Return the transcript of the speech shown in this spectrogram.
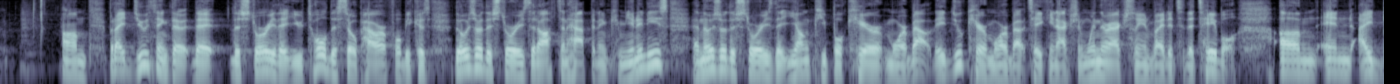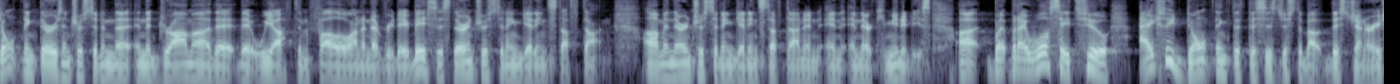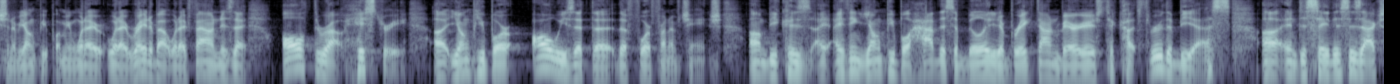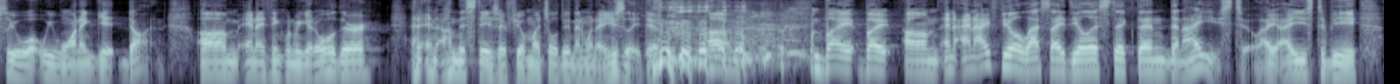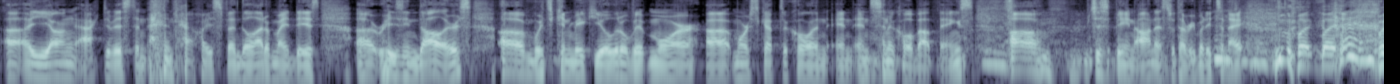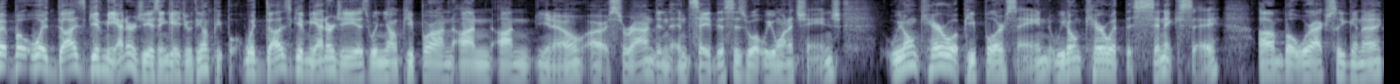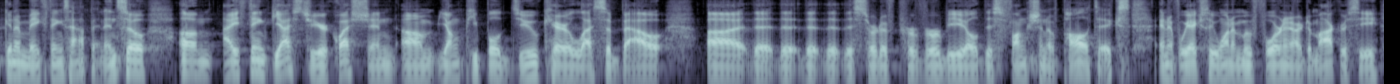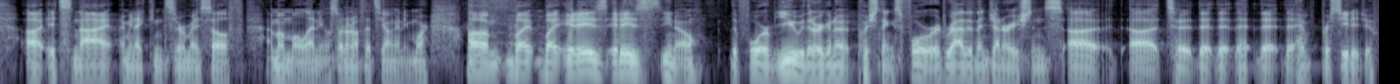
Um, but I do think that, that the story that you told is so powerful because those are the stories that often happen in communities, and those are the stories that young people care more about. They do care more about taking action when they're actually invited to the table. Um, and I don't think they're as interested in the in the drama that, that we often follow on an everyday basis. They're interested in getting stuff done, um, and they're interested in getting stuff done in, in, in their communities. Uh, but but I will say too, I actually don't think that this is just about this generation of young people. I mean, what I what I write about, what I found is that all throughout history, uh, young people are always at the, the forefront of change um, because I, I, think young people have this ability to break down barriers, to cut through the BS, uh, and to say this is actually what we want to get done. Um, and I think when we get older, and, and, on this stage, I feel much older than what I usually do. um, but but um, and and I feel less idealistic than than I used to. I, I used to be uh, a young activist, and, and, now I spend a lot of my days uh, raising dollars, um, which can make you a little bit more uh, more skeptical and, and, and cynical about things. Um, just being honest with everybody tonight. but but but but what does give me energy is engaging with young people. What does give me energy is when young people are on on on you know are surround and, and say this is what we want to change we don't care what people are saying. We don't care what the cynics say, um, but we're actually gonna gonna make things happen. And so um, I think yes to your question, um, young people do care less about. Uh, the, the, the, the, this sort of proverbial dysfunction of politics. And if we actually want to move forward in our democracy, uh, it's not, I mean, I consider myself, I'm a millennial, so I don't know if that's young anymore. Um, but, but it is, it is, you know, the four of you that are going to push things forward rather than generations uh, uh, to, that, that, that, that, have preceded you.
